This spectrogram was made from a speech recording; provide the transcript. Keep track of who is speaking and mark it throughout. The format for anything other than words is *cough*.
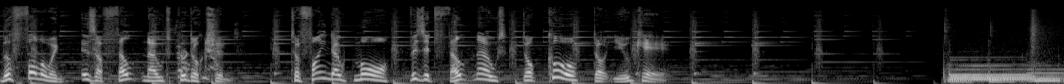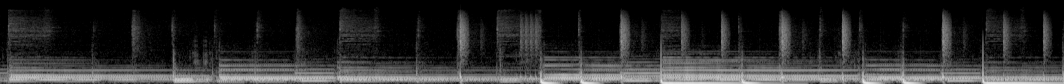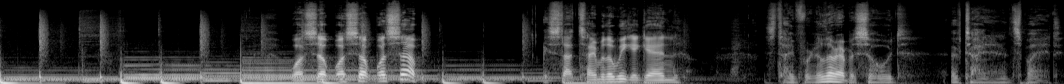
Speaker 1: The following is a Feltnout production. To find out more, visit feltnout.co.uk.
Speaker 2: What's up, what's up, what's up? It's that time of the week again. It's time for another episode of Tired and Inspired.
